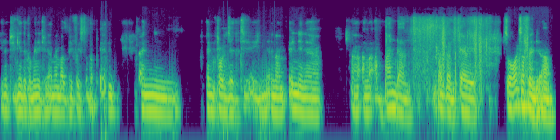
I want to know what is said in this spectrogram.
You need to get the community members before you start up any any, project in in, in, in a, uh, an abandoned abandoned area. So what happened um,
